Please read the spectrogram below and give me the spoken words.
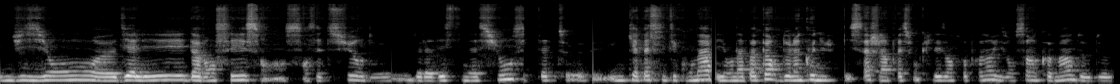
une vision, euh, d'y aller, d'avancer sans, sans, être sûr de, de la destination. C'est peut-être euh, une capacité qu'on a et on n'a pas peur de l'inconnu. Et ça, j'ai l'impression que les entrepreneurs, ils ont ça en commun de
